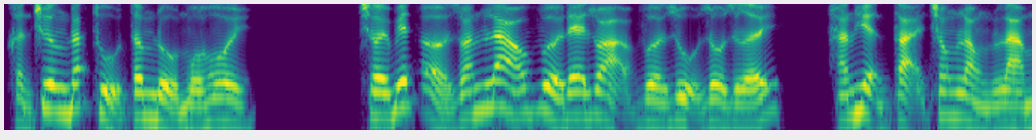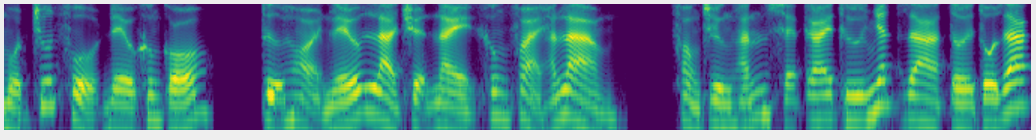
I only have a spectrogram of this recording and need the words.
khẩn trương đắc thủ tâm đổ mồ hôi. Trời biết ở doãn lão vừa đe dọa vừa dụ dỗ dưới, hắn hiện tại trong lòng là một chút phổ đều không có, tự hỏi nếu là chuyện này không phải hắn làm, phòng trừng hắn sẽ cái thứ nhất ra tới tố giác.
